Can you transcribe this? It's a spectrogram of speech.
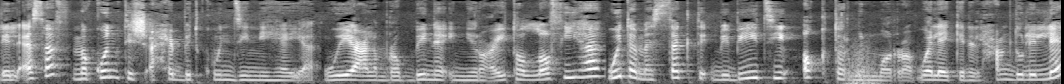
للأسف ما كنتش أحب تكون دي النهاية. ويعلم ربنا إني رعيت الله فيها وتمسكت ببيتي أكتر من مرة. ولكن الحمد لله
